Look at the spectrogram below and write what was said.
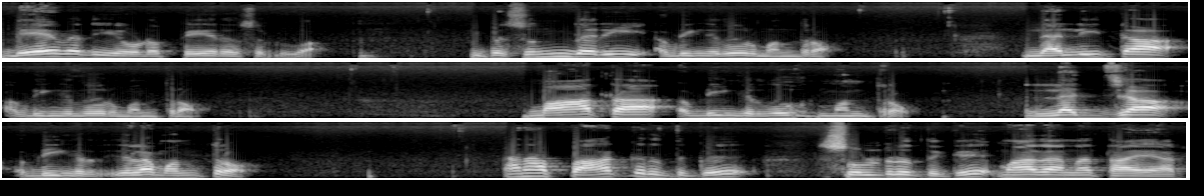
தேவதையோட பேரை சொல்லுவாள் இப்போ சுந்தரி அப்படிங்கிறது ஒரு மந்திரம். லலிதா அப்படிங்கிறது ஒரு மந்திரம். மாதா அப்படிங்கிறது ஒரு மந்திரம். லஜ்ஜா அப்படிங்கிறது இதெல்லாம் மந்திரம். ஆனால் பார்க்குறதுக்கு சொல்கிறதுக்கு மாதானா தாயார்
